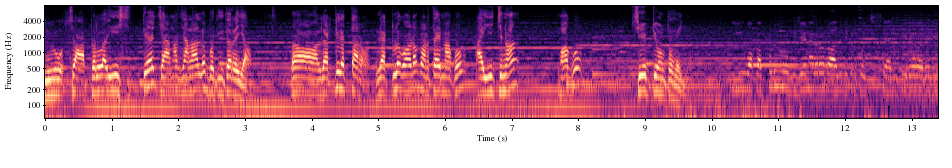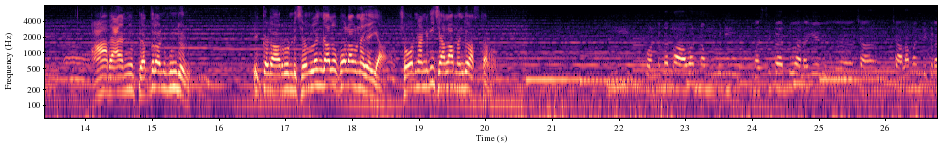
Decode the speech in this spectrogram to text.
నువ్వు చేపల ఇస్తే చాలా జనాలు బతుకుతారయ్యా. లెక్కలు ఇస్తారు. లెక్కలు కూడా పడతాయి మాకు. అవి ఇచ్చినా మాకు సేఫ్టీ ఉంటుంది అయ్యా ఒకప్పుడు విజయనగరం రాజులు ఇక్కడికి వచ్చి సేద తీరేవారని ఆ, ఆ, దాన్ని పెద్దలు అనుకుంటారు. ఇక్కడ రెండు శివలింగాలు కూడా ఉన్నాయి అయ్యా చూడడానికి చాలా మంది వస్తారు. కొండకర్ల ఆవాన్ని నమ్ముకుని మత్స్యకారులు అలాగే చా చాలా మంది ఇక్కడ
